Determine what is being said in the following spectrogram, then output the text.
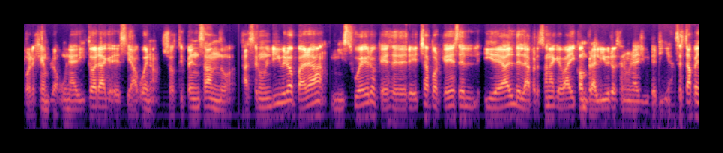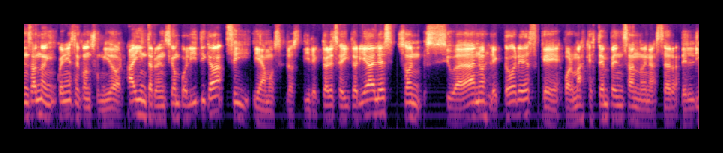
por ejemplo, una editora que decía, bueno, yo estoy pensando hacer un libro para mi suegro que es de derecha porque es el ideal de la persona que va y compra libros en una librería. Se está pensando en quién es el consumidor. ¿Hay intervención política? Sí, digamos, los directores editoriales son ciudadanos, lectores, que por más que estén pensando en hacer del libro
